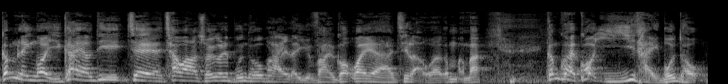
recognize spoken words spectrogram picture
咁另外而家有啲即係抽下水嗰啲本土派，例如范國威啊、之流啊，咁係嘛？咁佢係嗰個議題本土，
